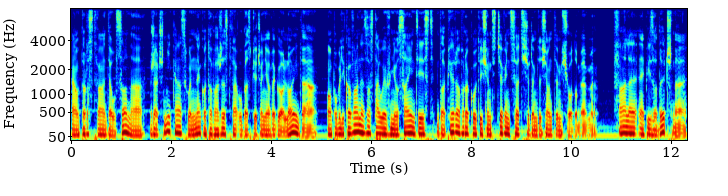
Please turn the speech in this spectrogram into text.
autorstwa Dawsona, rzecznika słynnego Towarzystwa Ubezpieczeniowego Lloyda, opublikowane zostały w New Scientist dopiero w roku 1977. Fale epizodyczne,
